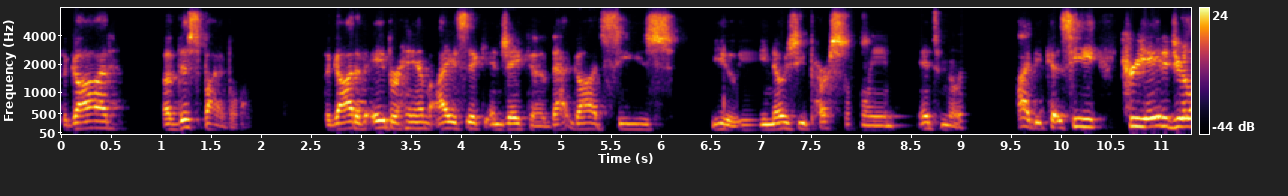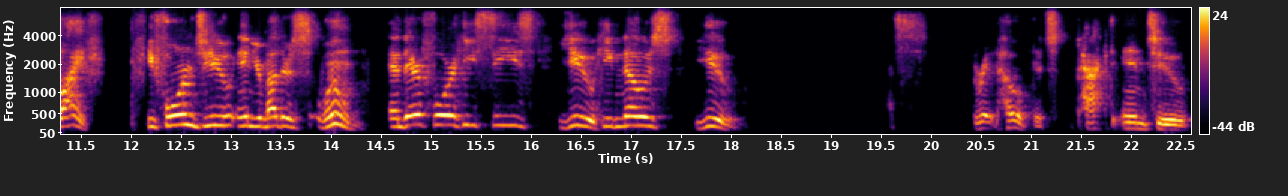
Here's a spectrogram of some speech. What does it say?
the God of this Bible, the God of Abraham, Isaac, and Jacob, that God sees you. He knows you personally and intimately. Why? Because he created your life. He formed you in your mother's womb, and therefore he sees you. He knows you. That's great hope that's packed into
